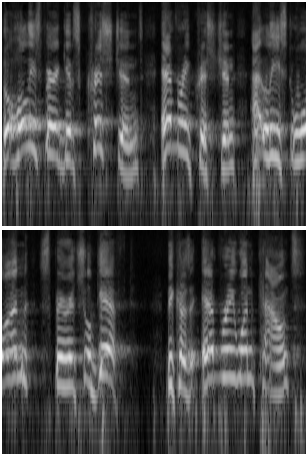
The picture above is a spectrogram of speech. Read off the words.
The Holy Spirit gives Christians, every Christian, at least one spiritual gift because everyone counts,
